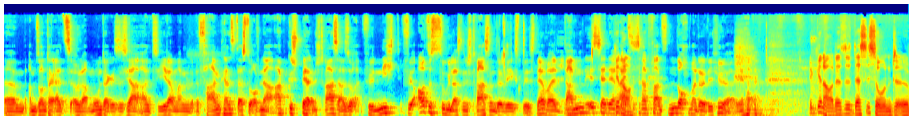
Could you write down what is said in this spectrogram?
ähm, am Sonntag als oder am Montag ist es ja als jedermann fahren kannst, dass du auf einer abgesperrten Straße, also für nicht für Autos zugelassene Straße unterwegs bist, ne? weil dann ist ja der genau. Reiz des Radfahrens noch mal deutlich höher. Ja. Genau, das ist, das ist so. Und äh,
